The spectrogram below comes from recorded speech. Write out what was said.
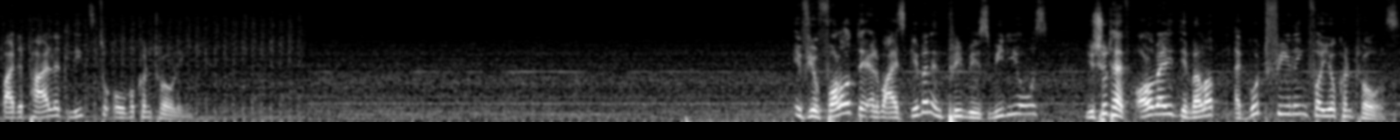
by the pilot leads to over-controlling. If you followed the advice given in previous videos, you should have already developed a good feeling for your controls.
